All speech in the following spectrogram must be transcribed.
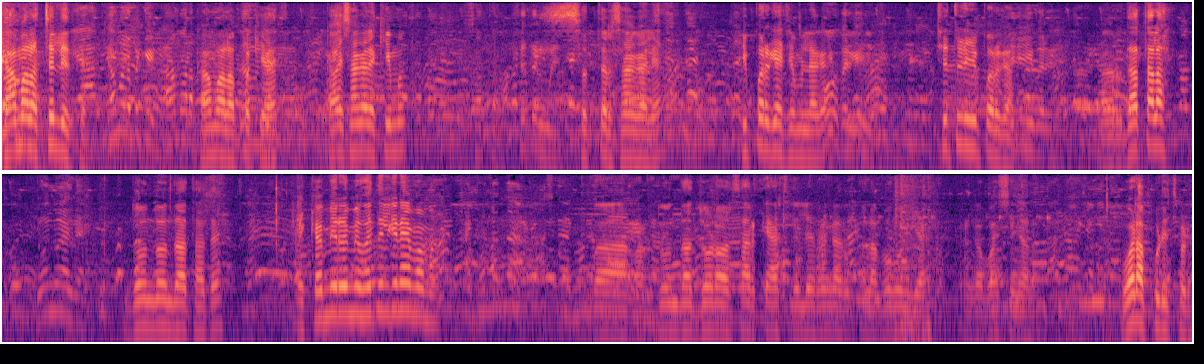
कामाला चाललेत का? कामाला आहेत. काय सांगायला किंमत? सत्तर सांगायला. हिप्पर घ्यायचे म्हणल्या का? चितळी हिप्पर का बरं दाताला? दोन दोन दात आहेत. काही कमी रमी होतील की नाही मामा? बर दोन दात जोडावर सारखे असलेले रंगारूपाला बघून घ्या रंगा भाशिंगाला वडा पुढे थोडं.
